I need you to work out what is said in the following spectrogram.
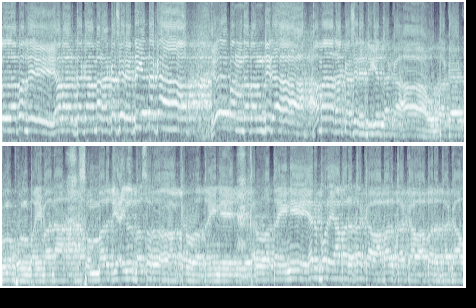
আল্লাহ বলে, আবার তাকা আমার আকাশের দিকে তাকাও। হে বান্দা, বান্দিরা, আমার আকাশের দিকে তাকাও তাকায় কোনো ভুল পাইবা না। সোমবার জিল বাসর কাররাতাইনে কাররাতাইনে, এরপরে আবার তাকাও আবার তাকাও আবার তাকাও।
